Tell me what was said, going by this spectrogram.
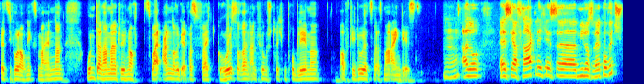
wird sich wohl auch nichts mehr ändern. Und dann haben wir natürlich noch zwei andere, etwas vielleicht größere, in Anführungsstrichen, Probleme, auf die du jetzt erstmal eingehst. Mhm, also, es ja fraglich ist äh, Milos Velkovic.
